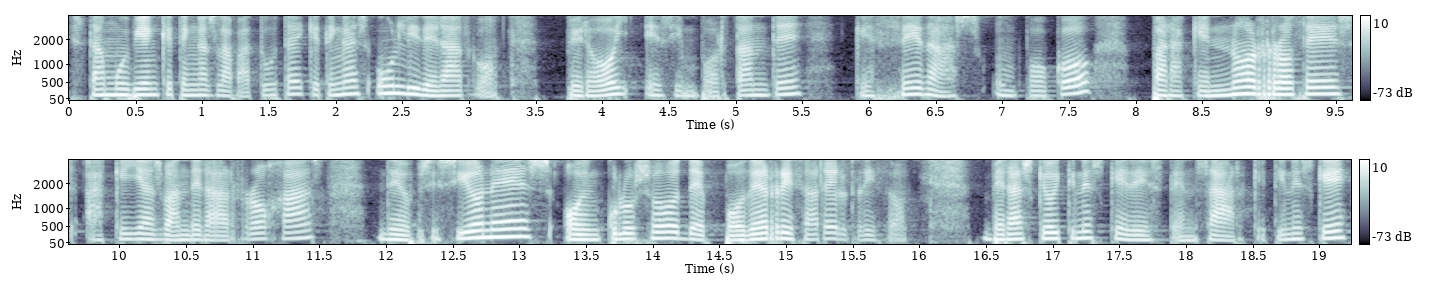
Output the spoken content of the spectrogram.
está muy bien que tengas la batuta y que tengas un liderazgo, pero hoy es importante que cedas un poco para que no roces aquellas banderas rojas de obsesiones o incluso de poder rizar el rizo. Verás que hoy tienes que destensar, que tienes que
